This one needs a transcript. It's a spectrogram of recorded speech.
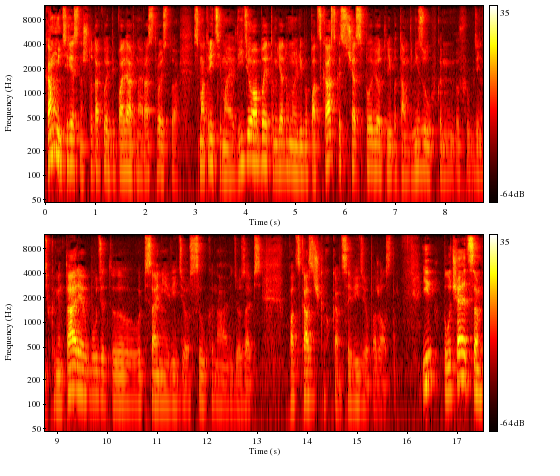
Кому интересно, что такое биполярное расстройство, смотрите мое видео об этом. Я думаю, либо подсказка сейчас всплывет, либо там внизу где-нибудь в комментариях будет э, в описании видео ссылка на видеозапись. В подсказочках в конце видео, пожалуйста. И получается,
